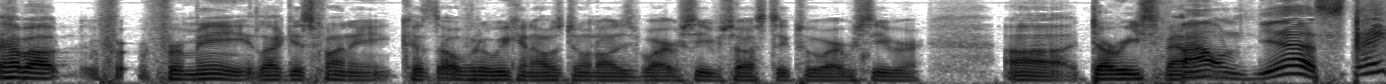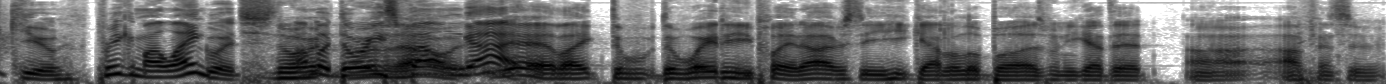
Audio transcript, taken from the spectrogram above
how about for, for me? Like it's funny because over the weekend I was doing all these wide receivers, so I stick to a wide receiver. Uh, Daurice Fountain. Fountain? Yes, thank you. Freaking my language, Nor- I'm a Daurice Northern Fountain guy. Yeah, like the the way that he played. Obviously, he got a little buzz when he got that uh, offensive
